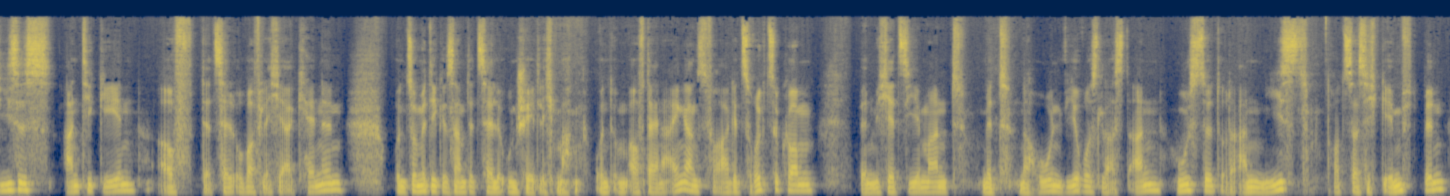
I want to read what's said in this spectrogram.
dieses Antigen auf der Zelloberfläche erkennen und somit die gesamte Zelle unschädlich machen. Und um auf deine Eingangsfrage zurückzukommen, wenn mich jetzt jemand mit einer hohen Viruslast anhustet oder anniest, trotz dass ich geimpft bin,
